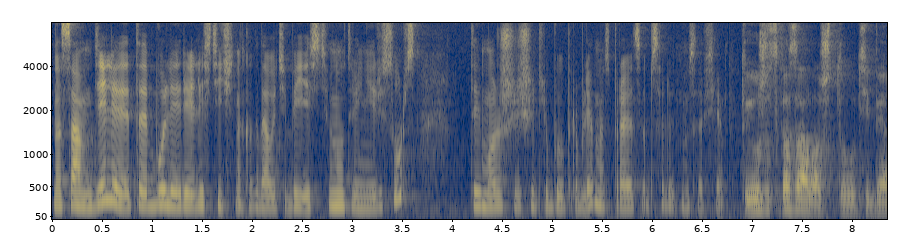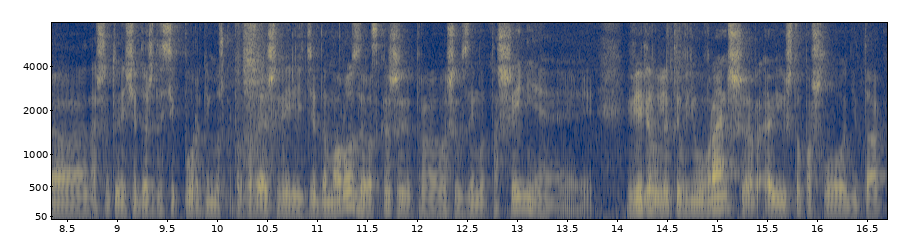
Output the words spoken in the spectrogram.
на самом деле это более реалистично, когда у тебя есть внутренний ресурс, ты можешь решить любую проблему и справиться абсолютно со всем. Ты уже сказала, что у тебя, что ты еще даже до сих пор немножко продолжаешь верить в Деда Мороза. Расскажи про ваши взаимоотношения. Верила ли ты в него раньше и что пошло не так?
